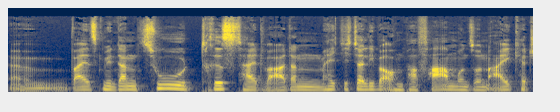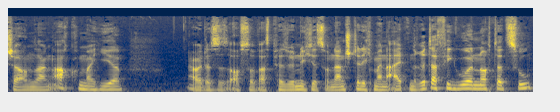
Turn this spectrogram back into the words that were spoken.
Ähm, weil es mir dann zu trist halt war. Dann hätte ich da lieber auch ein paar Farben und so einen Eyecatcher und sagen, ach, guck mal hier, aber das ist auch so was Persönliches. Und dann stelle ich meine alten Ritterfiguren noch dazu.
